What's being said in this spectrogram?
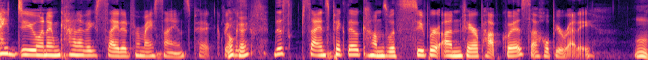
I do, and I'm kind of excited for my science pick. Because Okay. This science pick, though, comes with super unfair pop quiz. So I hope you're ready. Hmm.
